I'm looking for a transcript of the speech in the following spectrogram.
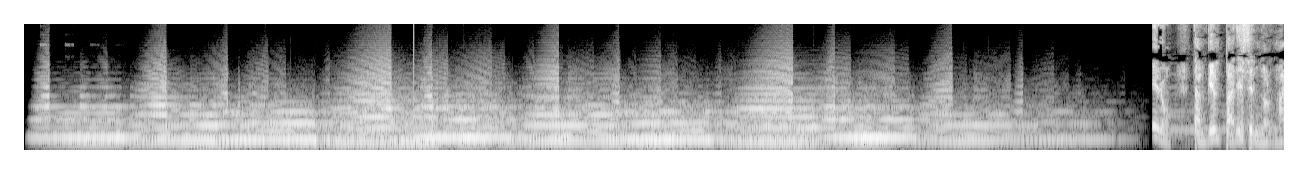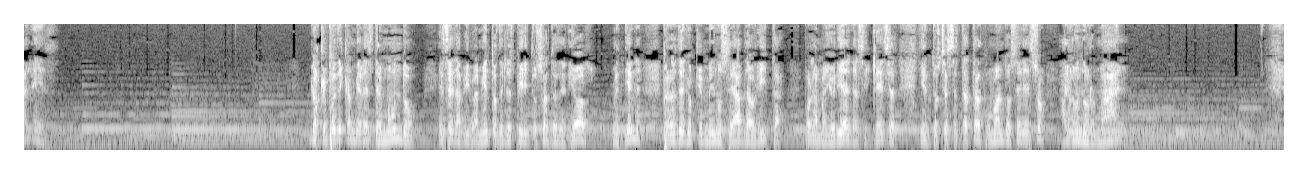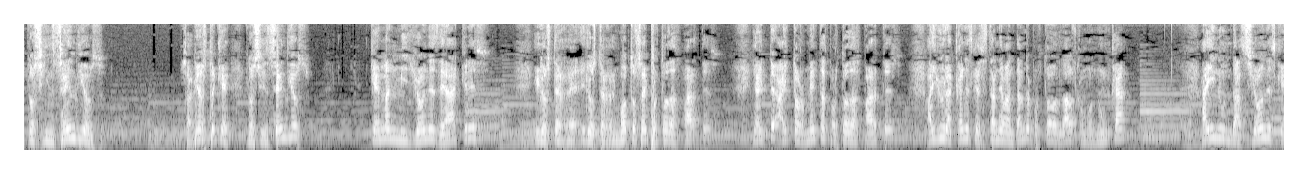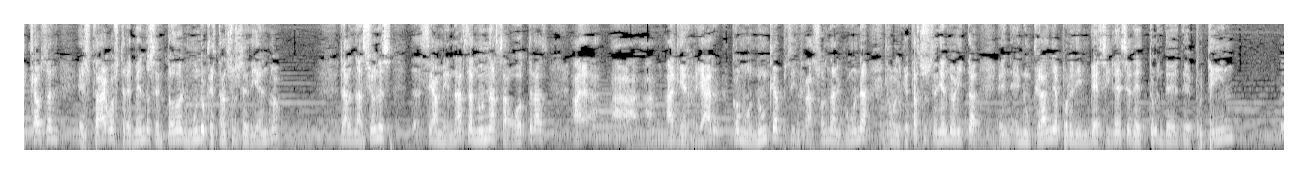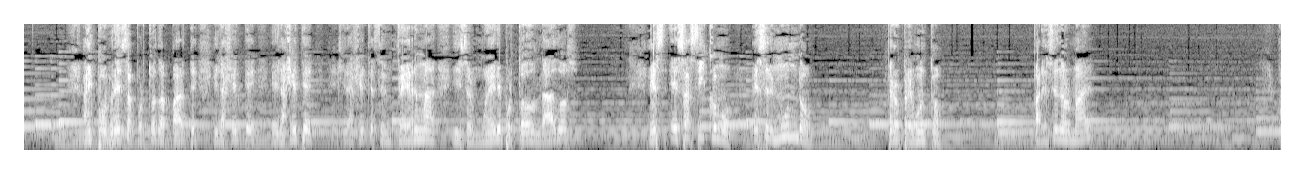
Pero también parecen normales. Lo que puede cambiar este mundo es el avivamiento del Espíritu Santo de Dios, ¿me entiendes? Pero es de lo que menos se habla ahorita por la mayoría de las iglesias y entonces se está transformando hacer eso algo normal. Los incendios. ¿Sabía usted que los incendios queman millones de acres y los, y los terremotos hay por todas partes? Y hay, hay tormentas por todas partes. Hay huracanes que se están levantando por todos lados como nunca. Hay inundaciones que causan estragos tremendos en todo el mundo que están sucediendo. Las naciones se amenazan unas a otras a, guerrear como nunca, sin razón alguna, como lo que está sucediendo ahorita en, Ucrania por el imbécil ese de, de, Putin. Hay pobreza por toda parte y la gente, la gente, la gente se enferma y se muere por todos lados. Es, es así como es el mundo. Pero pregunto, ¿parece normal?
